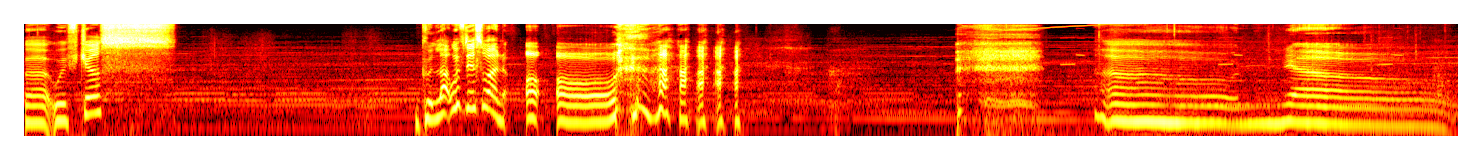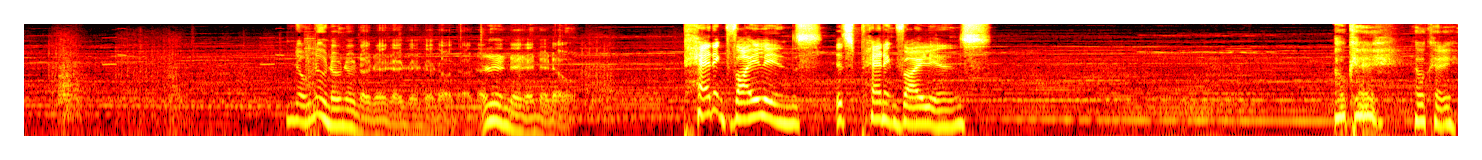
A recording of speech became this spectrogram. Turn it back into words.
But we've just... Good luck with this one! Uh-oh! oh no. No, no, no, no, no, no, no, no, no, no, no, no, no, no, no, no. Panic violence. It's panic violence. Okay, okay.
